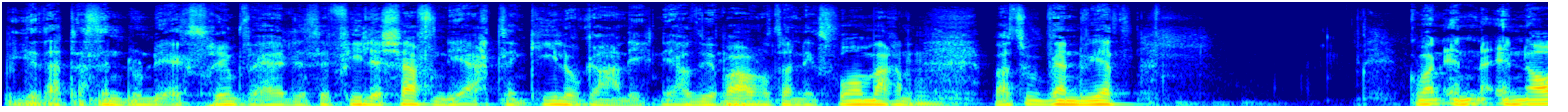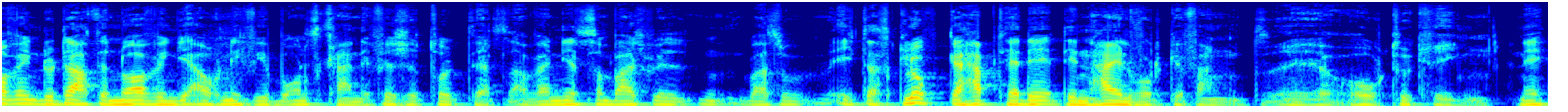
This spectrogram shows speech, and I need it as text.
wie gesagt, das sind nun die Extremverhältnisse. Viele schaffen die 18 Kilo gar nicht. Ne? Also wir brauchen uns da nichts vormachen. Mhm. Was wenn du jetzt Guck mal, in, in Norwegen, du darfst in Norwegen ja auch nicht wie bei uns keine Fische zurücksetzen. Aber wenn jetzt zum Beispiel, was so, ich das Glück gehabt hätte, den Heilbutt gefangen äh, hochzukriegen. Ne?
